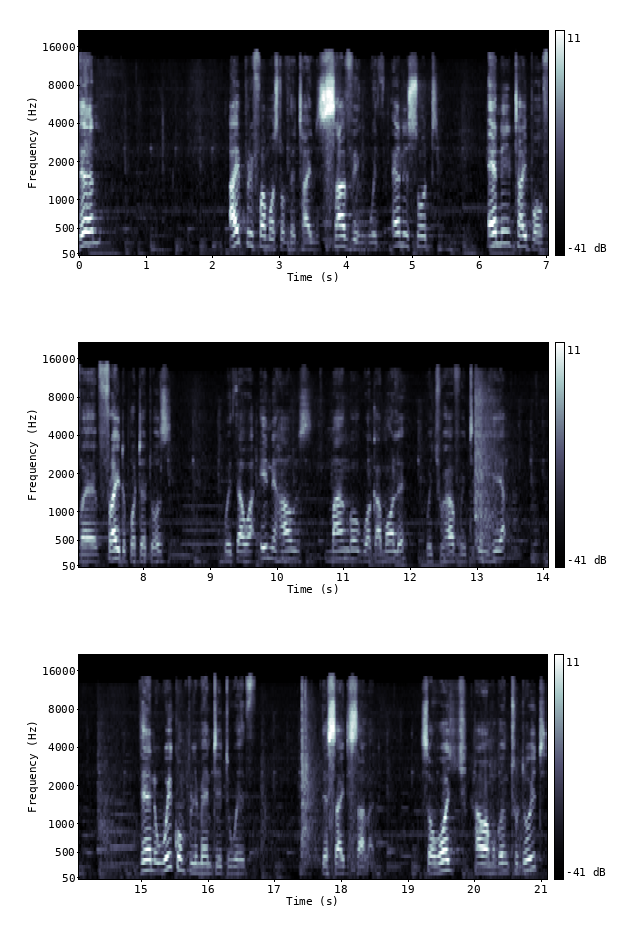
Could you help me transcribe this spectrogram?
Then I prefer most of the time serving with any sort, any type of uh, fried potatoes with our in-house mango guacamole, which we have it in here. Then we complement it with the side salad. So watch how I'm going to do it.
